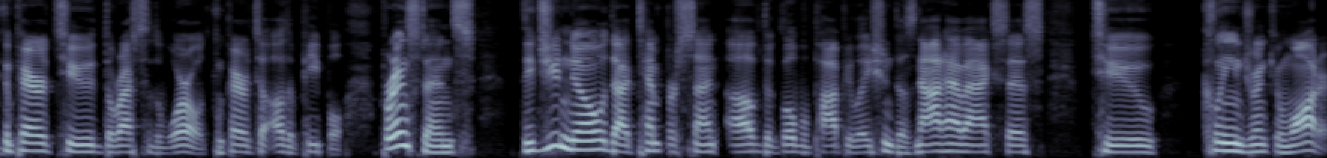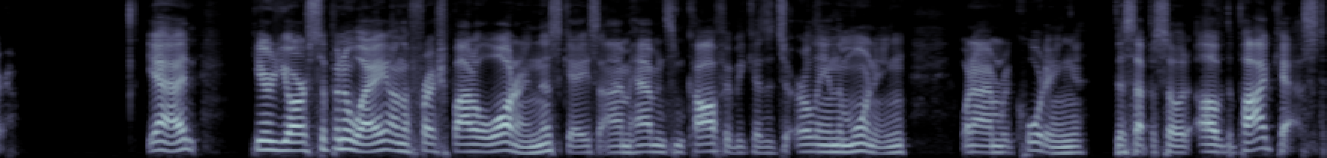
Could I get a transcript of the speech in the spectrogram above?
compared to the rest of the world, compared to other people. For instance, did you know that 10% of the global population does not have access to clean drinking water? Yeah, here you are sipping away on the fresh bottle of water. In this case, I'm having some coffee because it's early in the morning when I'm recording this episode of the podcast.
